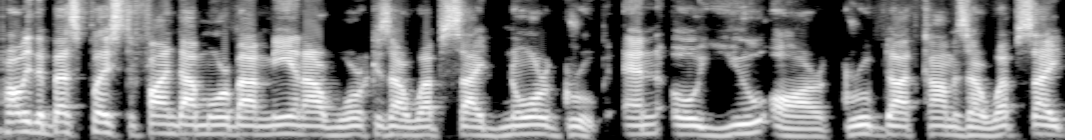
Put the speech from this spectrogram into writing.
probably the best place to find out more about me and our work is our website, Nour Group, N-O-U-R group.com is our website.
